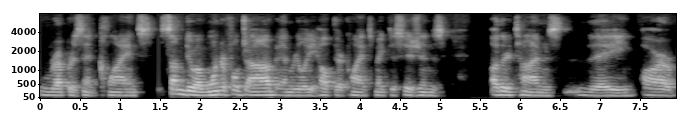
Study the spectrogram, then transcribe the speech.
represent clients. Some do a wonderful job and really help their clients make decisions. Other times they are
